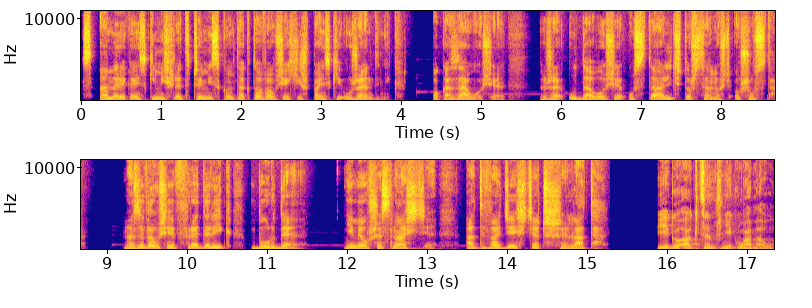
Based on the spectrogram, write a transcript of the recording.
z amerykańskimi śledczymi skontaktował się hiszpański urzędnik. Okazało się, że udało się ustalić tożsamość oszusta. Nazywał się Frederick Bourdin. Nie miał 16, a 23 lata. Jego akcent nie kłamał.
